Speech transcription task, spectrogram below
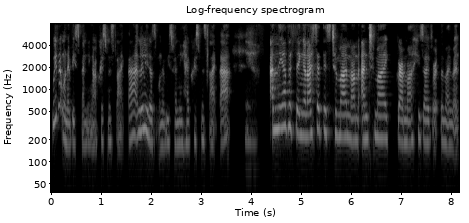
we don't want to be spending our Christmas like that. Lily doesn't want to be spending her Christmas like that. Yeah. And the other thing, and I said this to my mum and to my grandma who's over at the moment,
